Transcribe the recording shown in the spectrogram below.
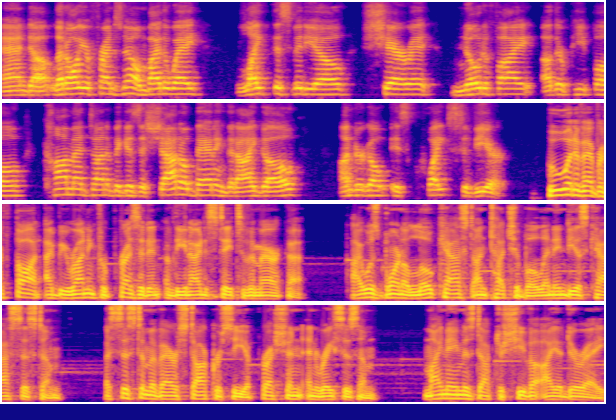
And uh, let all your friends know. And by the way, like this video, share it, notify other people, comment on it because the shadow banning that I go undergo is quite severe. Who would have ever thought I'd be running for president of the United States of America? I was born a low caste untouchable in India's caste system, a system of aristocracy, oppression, and racism. My name is Dr. Shiva Ayyadurai.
